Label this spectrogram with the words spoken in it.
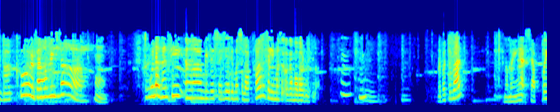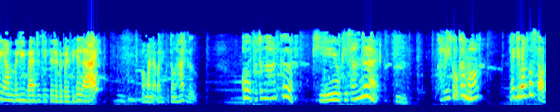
Eh, bagus. Alhamdulillah. Hmm. Tunggulah nanti uh, bila Sally ada masa lapang, Sally masukkan gambar baru pula. Lepas tu kan? Mama ingat siapa yang beli baju kita lebih daripada tiga helai, Mama nak bagi potongan harga. Oh, potongan harga. Okey, okey sangat. Hmm. Kalau ikutkan, Ma, lagi bagus tau.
